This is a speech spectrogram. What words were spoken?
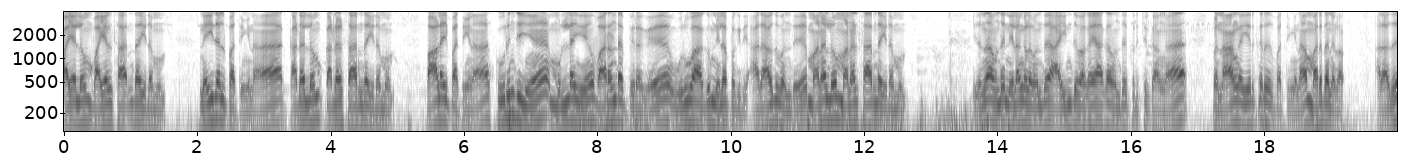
வயலும் வயல் சார்ந்த இடமும். நெய்தல் பார்த்தீங்கன்னா கடலும் கடல் சார்ந்த இடமும். பாலை பார்த்திங்கன்னா குறிஞ்சியும் முல்லையும் வறண்ட பிறகு உருவாகும் நிலப்பகுதி. அதாவது வந்து மணலும் மணல் சார்ந்த இடமும். இதுதான் வந்து நிலங்களை வந்து ஐந்து வகையாக வந்து பிரிச்சிருக்காங்க. இப்போ நாங்கள் இருக்கிறது பார்த்திங்கன்னா மருத நிலம். அதாவது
